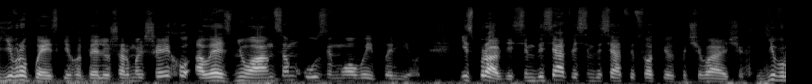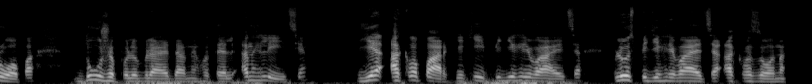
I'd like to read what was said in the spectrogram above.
європейський готель у Шарм-ель-Шейху, але з нюансом у зимовий період. І справді 70-80% відпочиваючих Європа дуже полюбляє даний готель англійці. Є аквапарк, який підігрівається, плюс підігрівається аквазона.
